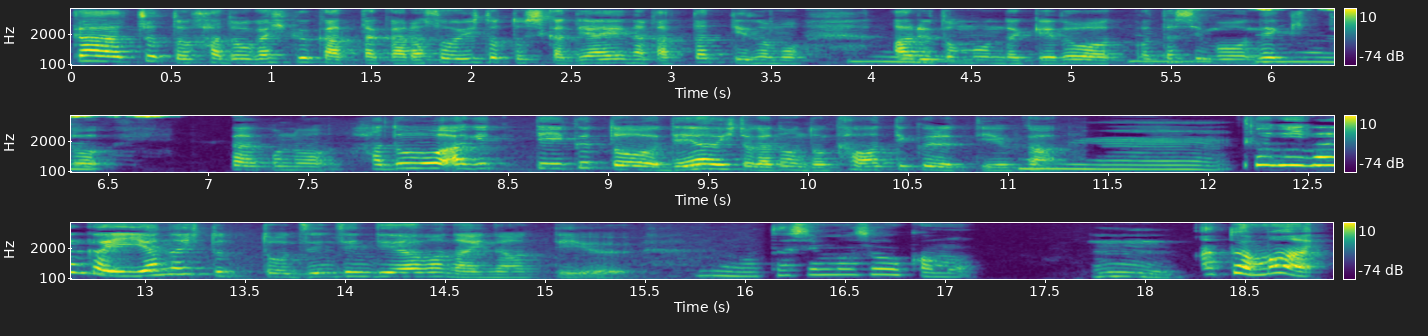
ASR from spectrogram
がちょっと波動が低かったから、そういう人としか出会えなかったっていうのもあると思うんだけど、うん私もね、うんきっと、だからこの波動を上げていくと出会う人がどんどん変わってくるっていうか、う本ん当になんか嫌な人と全然出会わないなっていう。もう私もそうかも。うん。あとはまあ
